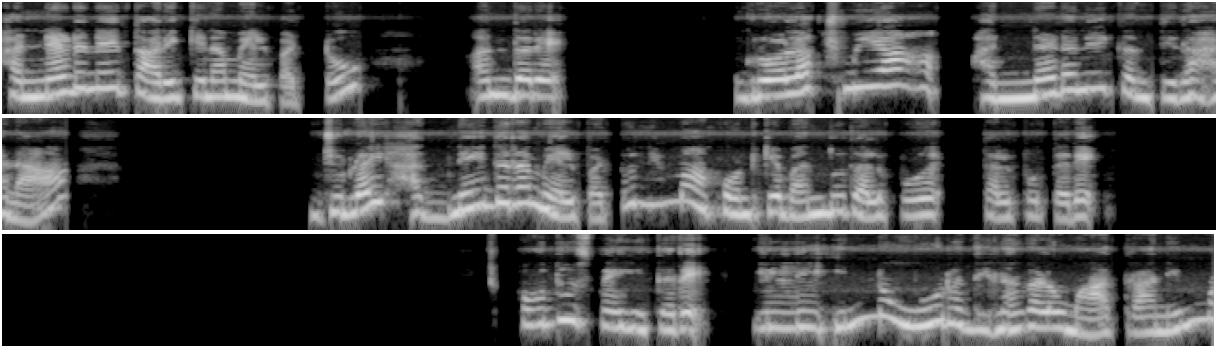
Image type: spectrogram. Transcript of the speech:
ಹನ್ನೆರಡನೇ ತಾರೀಕಿನ ಮೇಲ್ಪಟ್ಟು ಅಂದರೆ ಗೃಹಲಕ್ಷ್ಮಿಯ ಹನ್ನೆರಡನೇ ಕಂತಿನ ಹಣ ಜುಲೈ ಹದಿನೈದರ ಮೇಲ್ಪಟ್ಟು ನಿಮ್ಮ ಅಕೌಂಟ್ಗೆ ಬಂದು ತಲುಪು, ತಲುಪುತ್ತದೆ. ಹೌದು ಸ್ನೇಹಿತರೆ, ಇಲ್ಲಿ ಇನ್ನು ಮೂರು ದಿನಗಳು ಮಾತ್ರ ನಿಮ್ಮ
